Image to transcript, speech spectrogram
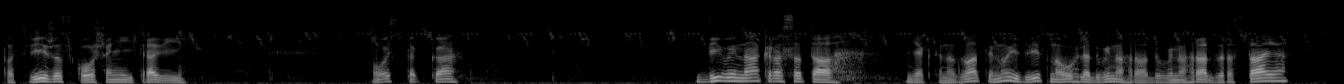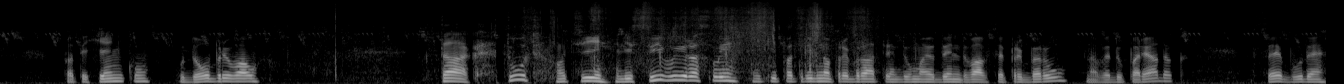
по свіжо скошеній траві. Ось така дивина красота. Як це назвати? Ну і звісно огляд винограду. Виноград зростає потихеньку, удобрював. Так, тут оці ліси виросли, які потрібно прибрати. Думаю, день-два все приберу, наведу порядок. Все буде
